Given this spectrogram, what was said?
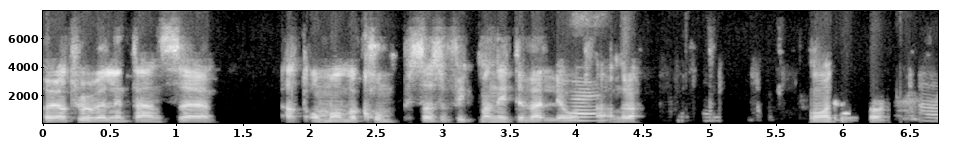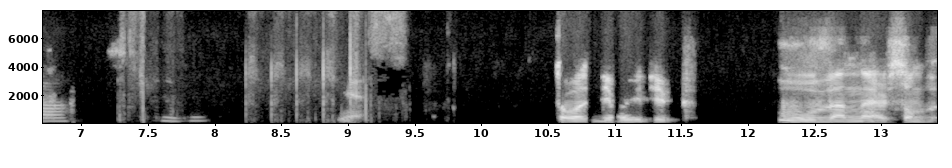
Och jag tror väl inte ens eh, att om man var kompisar så fick man inte välja åt Nej. varandra. Om man. Ja. Yes. Så det var ju typ ovänner som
